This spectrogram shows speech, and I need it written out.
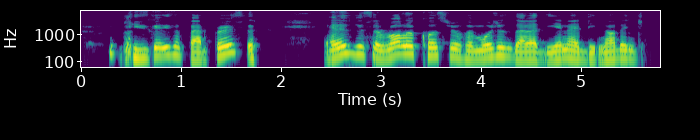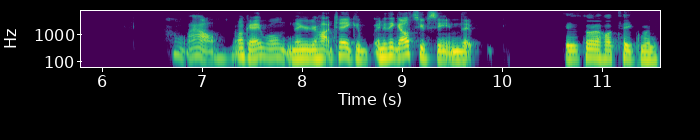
this guy is a bad person. And it's just a roller coaster of emotions that at the end I did not enjoy. Oh wow. Okay. Well, now your hot take. Anything else you've seen that It's not a hot take, man.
